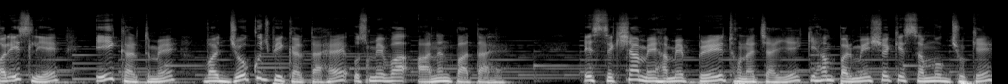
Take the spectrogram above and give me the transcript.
और इसलिए एक अर्थ में वह जो कुछ भी करता है, उसमें वह आनंद पाता है। इस शिक्षा में हमें प्रेरित होना चाहिए कि हम परमेश्वर के सम्मुख झुके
